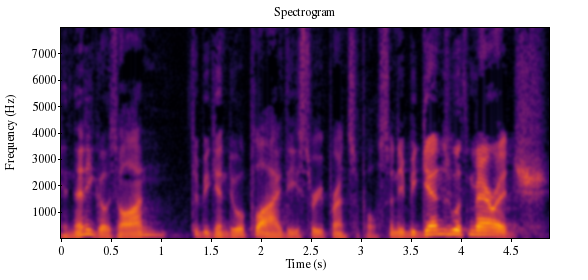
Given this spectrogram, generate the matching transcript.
And then he goes on to begin to apply these three principles. And he begins with marriage.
